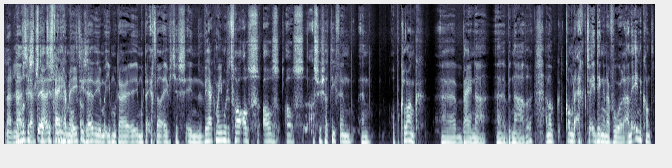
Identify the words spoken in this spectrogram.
Nou, de ja, want het is, het is vrij hermetisch. Hè? Je, moet- je, moet daar, je moet er echt wel eventjes in werken. Maar je moet het vooral als, als, als associatief en, en op klank eh, bijna eh, benaderen. En dan komen er eigenlijk twee dingen naar voren. Aan de ene kant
